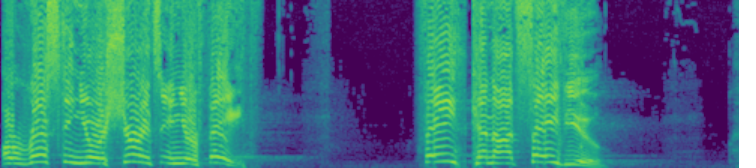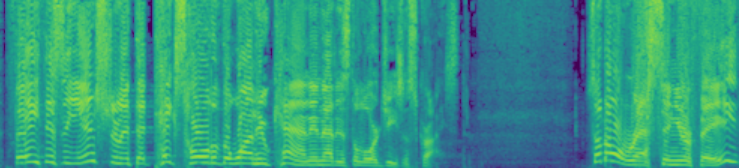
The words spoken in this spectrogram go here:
are resting your assurance in your faith. Faith cannot save you. Faith is the instrument that takes hold of the one who can, and that is the Lord Jesus Christ. So don't rest in your faith.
